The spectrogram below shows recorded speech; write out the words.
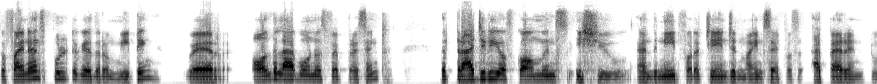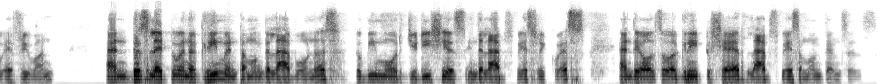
So finance pulled together a meeting where all the lab owners were present. The tragedy of commons issue and the need for a change in mindset was apparent to everyone. And this led to an agreement among the lab owners to be more judicious in the lab space requests. And they also agreed to share lab space among themselves.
